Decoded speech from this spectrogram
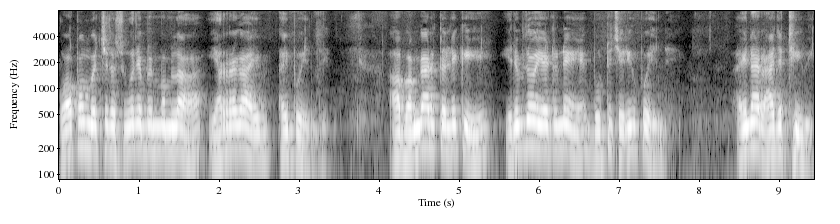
కోపం వచ్చిన సూర్యబింబంలా ఎర్రగా అయి అయిపోయింది. ఆ బంగారు తల్లికి ఎనిమిదో ఏటనే బొట్టు చెరిగిపోయింది. అయినా రాజ టీవీ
